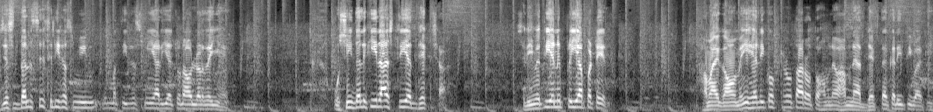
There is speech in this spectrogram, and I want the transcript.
जिस दल से श्री रश्मि, मती रश्मि आर्या चुनाव लड़ रही हैं, उसी दल की राष्ट्रीय अध्यक्षा, श्रीमती अनुप्रिया पटेल। हमारे गाँव में ही हेलीकॉप्टर उतारो तो हमने हमने अध्यक्षता करी थी बाकी,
